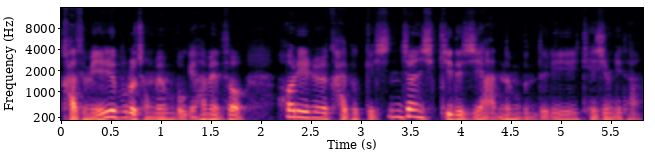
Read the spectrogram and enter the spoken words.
가슴이 일부러 정면 보게 하면서 허리를 가볍게 신전시키듯이 앉는 분들이 계십니다.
